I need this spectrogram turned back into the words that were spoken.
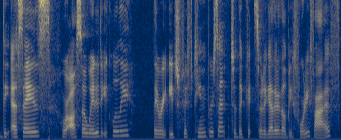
The essays were also weighted equally. They were each 15%, to the, so together they'll be 45.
